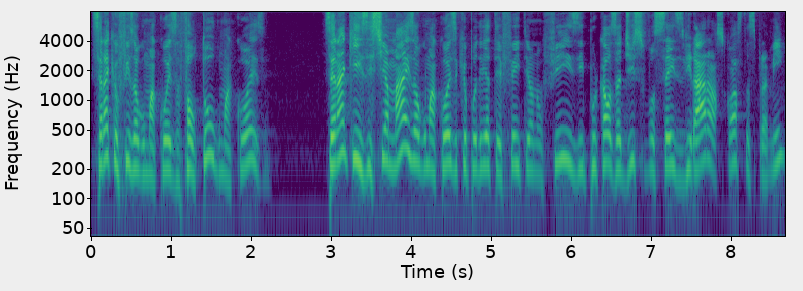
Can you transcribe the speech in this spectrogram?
Será que eu fiz alguma coisa? Faltou alguma coisa? Será que existia mais alguma coisa que eu poderia ter feito e eu não fiz, e por causa disso vocês viraram as costas para mim?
